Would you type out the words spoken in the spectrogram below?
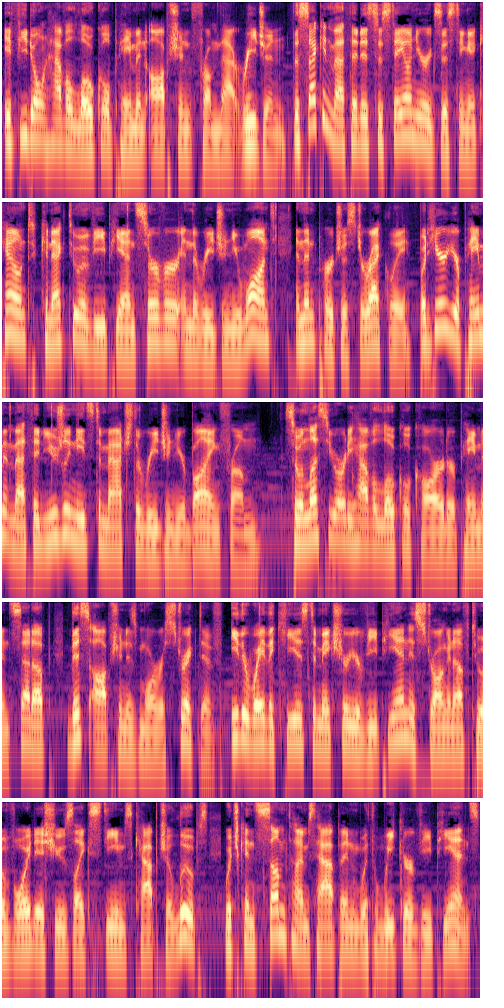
if you don't have a local payment option from that region. The second method is to stay on your existing account, connect to a VPN server in the region you want, and then purchase directly. But here your payment method usually needs to match the region you're buying from. So unless you already have a local card or payment setup, this option is more restrictive. Either way, the key is to make sure your VPN is strong enough to avoid issues like Steam's CAPTCHA loops, which can sometimes happen with weaker VPNs.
